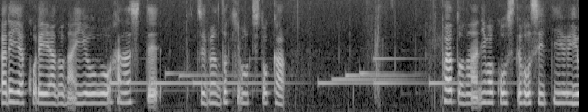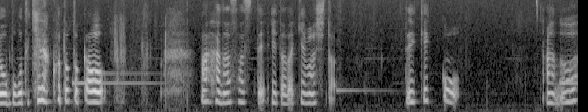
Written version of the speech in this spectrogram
あれやこれやの内容を話して自分の気持ちとかパートナーにはこうしてほしいっていう要望的なこととかを、まあ、話させていただきました。で結構あの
